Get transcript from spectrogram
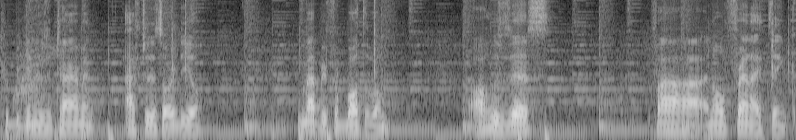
to begin his retirement after this ordeal. I'm happy for both of them. Oh, who's this? Uh, an old friend, I think.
